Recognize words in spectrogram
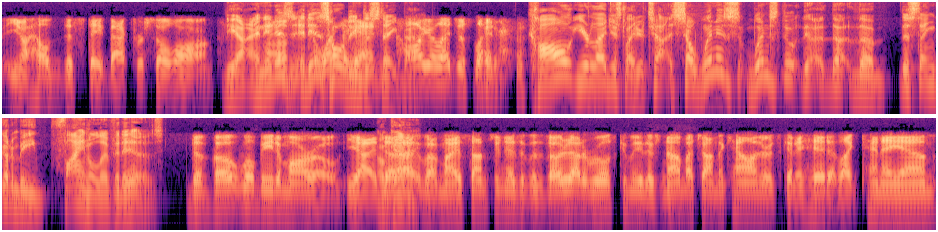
you know held this state back for so long. Yeah, and it is Um, it so is holding again, the state back. call your legislator. Call your legislator. Tell, so when is when's the the the, the this thing going to be final if it is? The vote will be tomorrow. Yeah. the- Okay. uh, my assumption is it was voted out of Rules Committee. There's not much on the calendar. It's going to hit at like 10 a.m.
